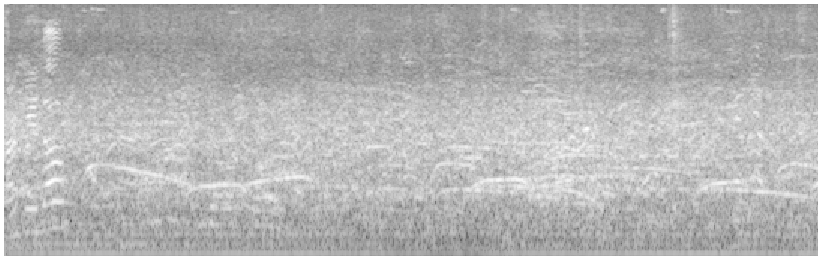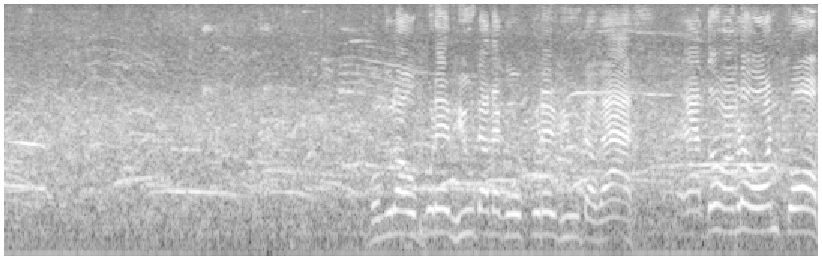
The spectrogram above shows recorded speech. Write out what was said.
গান করে দাও বন্ধুরা, উপরের ভিউটা দেখো, উপরের ভিউটা ব্যাস। একদম আমরা অন টপ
